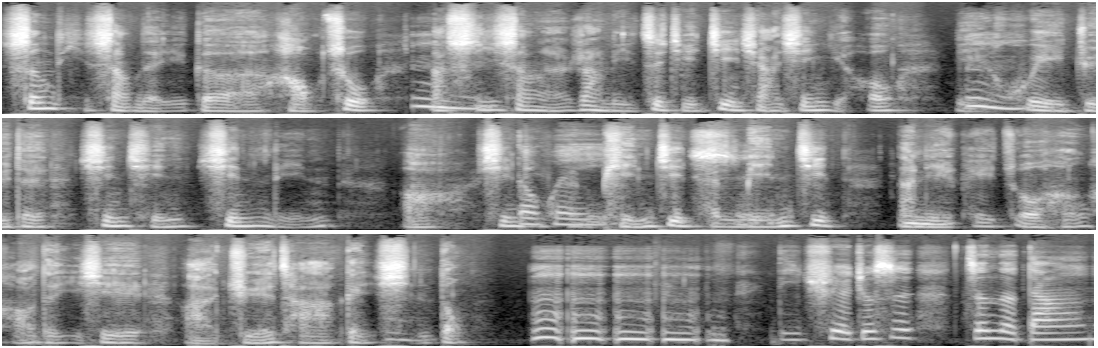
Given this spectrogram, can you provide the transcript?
身体上的一个好处，嗯、那实际上呢，让你自己静下心以后，你会觉得心情、心灵啊，心里很平静、很宁静。那你也可以做很好的一些啊觉察跟行动。嗯嗯嗯嗯嗯，的确，就是真的。当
